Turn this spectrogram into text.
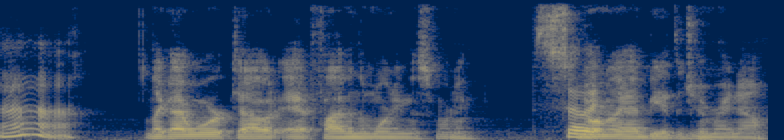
Ah. Like I worked out at five in the morning this morning. So Normally I'd be at the gym right now.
